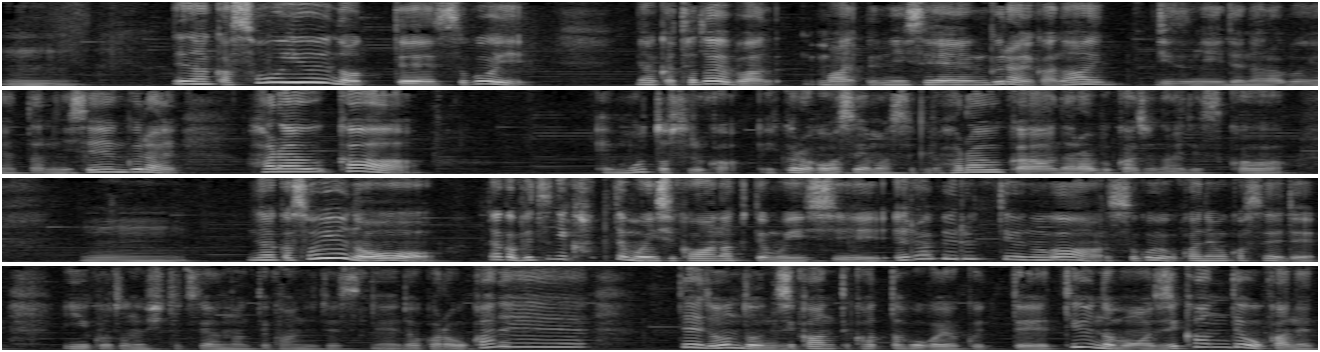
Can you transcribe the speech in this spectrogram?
うん、でなんかそういうのってすごいなんか例えば、まあ、2,000円ぐらいかなディズニーで並ぶんやったら。2,000円ぐらい払うかえもっとするか。いくらか忘れましたけど払うか並ぶかじゃないですか。うん。なんかそういうのをなんか別に買ってもいいし買わなくてもいいし選べるっていうのがすごいお金を稼いでいいことの一つやなって感じですね。だからお金でどんどん時間って買った方がよくってっていうのも時間でお金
